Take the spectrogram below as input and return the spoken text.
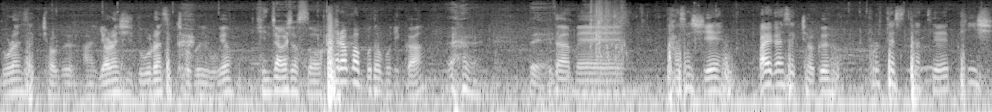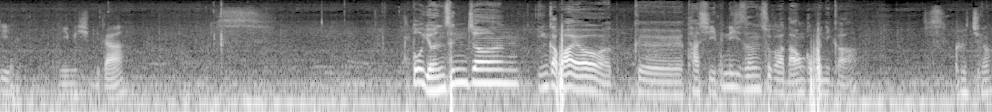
노란색 저그 아 11시 노란색 저그이고요. 긴장하셨어. 테란만 보다 보니까 네. 그 다음에 5시에 빨간색 저그 프로테스탄트의 핀시 님이십니다. 또 연승전인가 봐요. 그 다시 피니시 선수가 나온 거 보니까 그렇죠.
